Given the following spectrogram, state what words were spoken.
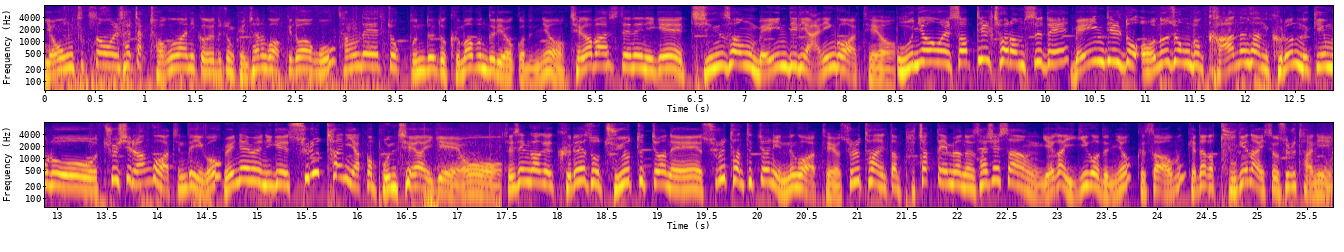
영웅 특성을 살짝 적응하니까 그래도 좀 괜찮은 것 같기도 하고 상대 쪽 분들도 금화분들이었거든요. 제가 봤을 때는 이게 진성 메인딜이 아닌 것 같아요. 운영을 섭딜처럼 쓰되 메인딜도 어느 정도 가능한 그런 느낌으로 출시를 한 것 같은데 이거? 왜냐면 이게 수류탄이 약간 본체야 이게. 어. 제 생각에 그래서 주요 특전에 수류탄 특전이 있는 것 같아요. 수류탄 일단 부착되면은 사실상 얘가 이기거든요. 그 싸움은. 게다가 두 개나 있어 수류탄이.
